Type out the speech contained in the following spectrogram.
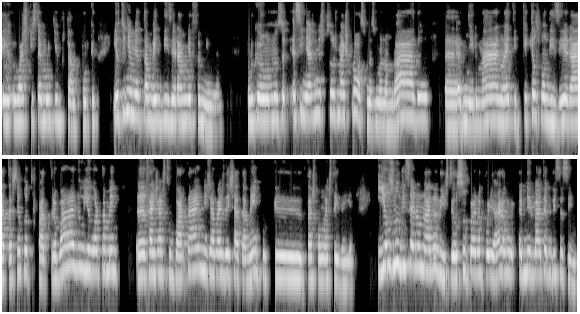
eu, eu, acho que isto é muito importante, porque eu tinha medo também de dizer à minha família, porque eu não sei, assim, às minhas pessoas mais próximas, o meu namorado, a minha irmã, não é? Tipo, o que é que eles vão dizer? Ah, estás sempre a trocar de trabalho e agora também arranjaste um part-time e já vais deixar também porque estás com esta ideia. E eles não disseram nada disto, eles super apoiaram. A minha irmã até me disse assim:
